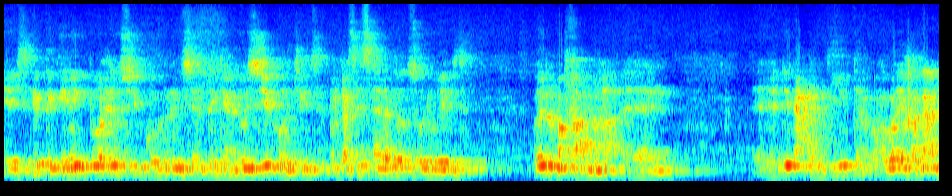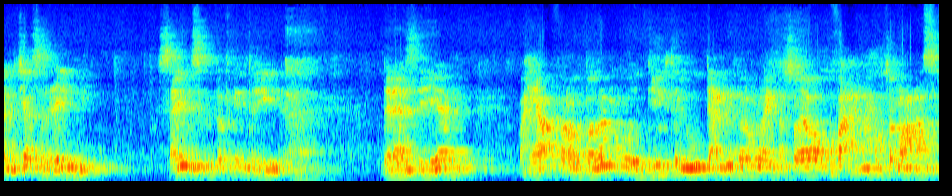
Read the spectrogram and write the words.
ee iska deganaydba waxay u sii kordhinaysaa deganaan way sii xoojinaysaa. Markaa si sahlan baad u soo dhaweynaysa waynu naqaanaa dhinaca diinta waxaa loo yaqaana alijaaz alcilmi sayniska dadka intay daraaseeyaan waxyaaba fara badan oo diinta lagu dacmin karo markay ka soo waa ku faraxna xogta noocaasa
